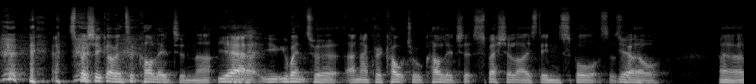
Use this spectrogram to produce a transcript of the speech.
Especially going to college and that. Yeah. Uh, you, you went to a, an agricultural college that specialised in sports as Yeah. well. Uh,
